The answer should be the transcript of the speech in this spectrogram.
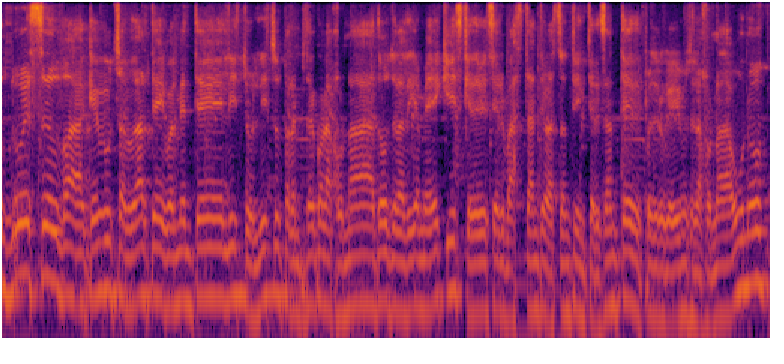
Luis Silva, qué gusto saludarte. Igualmente, listos, listos para empezar con la jornada 2 de la Liga MX, que debe ser bastante, bastante interesante después de lo que vimos en la jornada 1.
